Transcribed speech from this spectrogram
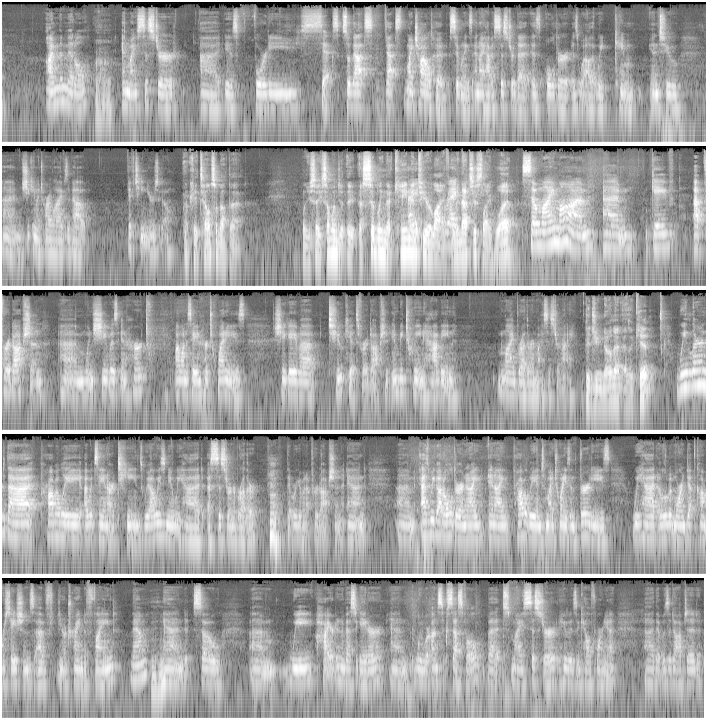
I'm the middle, Uh huh. and my sister uh, is 46. So that's that's my childhood siblings, and I have a sister that is older as well that we came into. Um, she came into our lives about 15 years ago. Okay. Tell us about that. When you say someone, a sibling that came Right. into your life, I mean that's just like what? So my mom um, gave up for adoption um, when she was in her, tw- I want to say in her twenties. She gave up two kids for adoption in between having my brother and my sister and I. Did you know that as a kid? We learned that probably, I would say, in our teens. We always knew we had a sister and a brother that were given up for adoption, and um, as we got older, and I and I probably into my twenties and thirties, we had a little bit more in-depth conversations of you know trying to find them, and so. Um, we hired an investigator and we were unsuccessful, but my sister, who is in California, uh, that was adopted,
